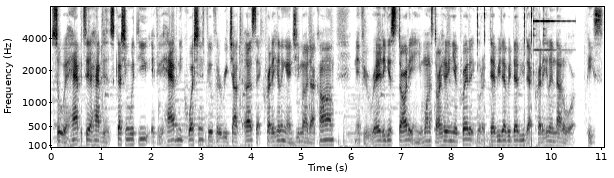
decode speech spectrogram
So we're happy to have this discussion with you. If you have any questions, feel free to reach out to us at credithealing at gmail.com. And if you're ready to get started and you want to start hitting your credit, go to www.credithealing.org. Peace.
